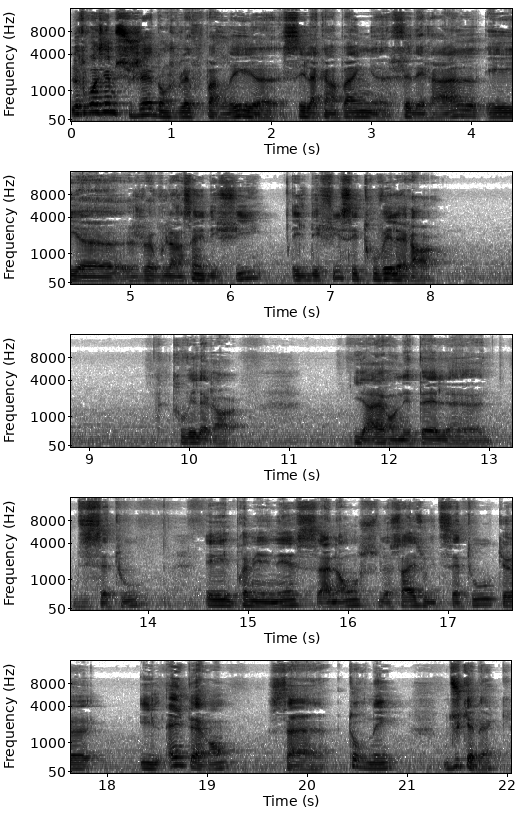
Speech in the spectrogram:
Le troisième sujet dont je voulais vous parler, euh, c'est la campagne fédérale et euh, je vais vous lancer un défi. Et le défi, c'est trouver l'erreur. Trouver l'erreur. Hier, on était le 17 août et le premier ministre annonce le 16 ou le 17 août qu'il interrompt sa tournée du Québec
